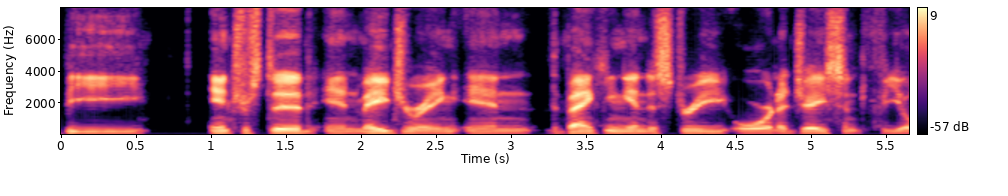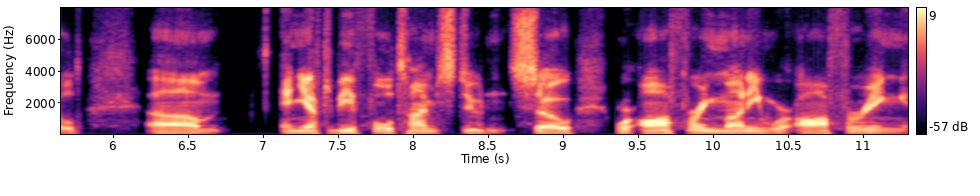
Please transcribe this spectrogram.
be interested in majoring in the banking industry or an adjacent field. Um, and you have to be a full-time student so we're offering money we're offering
